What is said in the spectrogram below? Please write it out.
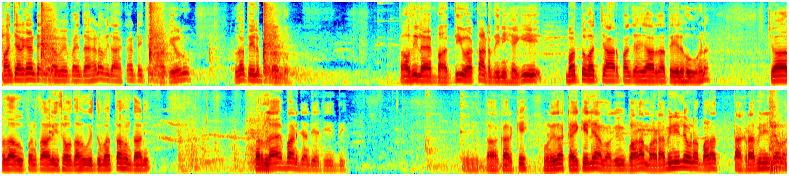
5-4 ਘੰਟੇ ਚ ਨਵੇਂ ਪੈਂਦਾ ਹੈ ਨਾ ਵੀ 10 ਘੰਟੇ ਚਲਾ ਕੇ ਉਹਨੂੰ, ਉਹਦਾ ਤੇਲ ਬਦਲ ਦੋ। ਤਾਂ ਉਹਦੀ ਲਾਈਫ ਵੱਧਦੀ ਹੋਆ, ਘਟਦੀ ਨਹੀਂ ਹੈਗੀ। ਵੱਧ ਤੋਂ ਵੱਧ 4-5 ਹਜ਼ਾਰ ਦਾ ਤੇਲ ਹੋਊ ਹਨਾ 4 ਦਾ ਹੋਊ 4500 ਦਾ ਹੋਊ ਤੋਂ ਵੱਧ ਤਾਂ ਹੁੰਦਾ ਨਹੀਂ। ਪਰ ਲਾਈਫ ਬਣ ਜਾਂਦੀ ਹੈ ਚੀਜ਼ ਦੀ। ਤਾਂ ਕਰਕੇ ਹੁਣ ਇਹਦਾ ਕਹਿ ਕੇ ਲਿਆਵਾਂਗੇ ਵੀ ਬਾਹਲਾ ਮਾੜਾ ਵੀ ਨਹੀਂ ਲਿਆਉਣਾ, ਬਾਹਲਾ ਤਕੜਾ ਵੀ ਨਹੀਂ ਲਿਆਉਣਾ।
